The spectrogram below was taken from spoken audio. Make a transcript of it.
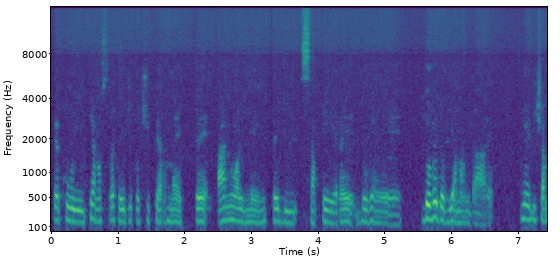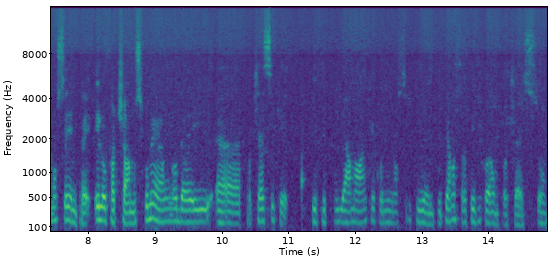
Per cui il piano strategico ci permette annualmente di sapere dove, dove dobbiamo andare. Noi diciamo sempre, e lo facciamo, siccome è uno dei eh, processi che effettuiamo anche con i nostri clienti. Il piano strategico è un processo,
